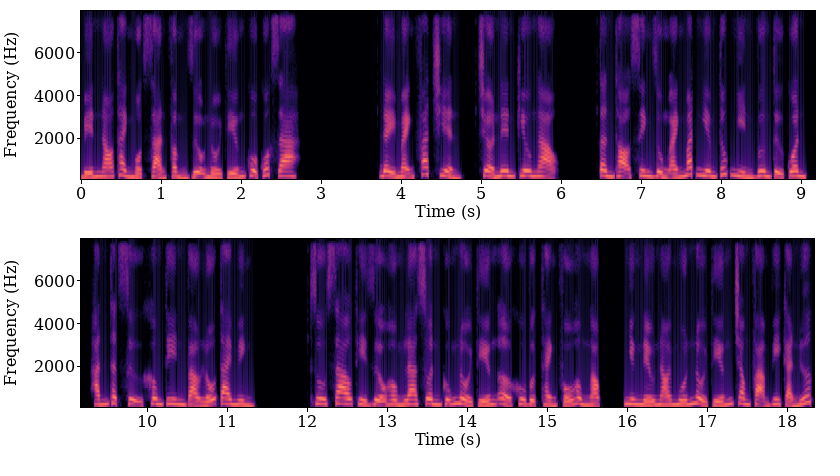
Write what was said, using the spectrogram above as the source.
biến nó thành một sản phẩm rượu nổi tiếng của quốc gia. Đẩy mạnh phát triển, trở nên kiêu ngạo. Tần Thọ Sinh dùng ánh mắt nghiêm túc nhìn Vương Tử Quân, hắn thật sự không tin vào lỗ tai mình. Dù sao thì rượu Hồng La Xuân cũng nổi tiếng ở khu vực thành phố Hồng Ngọc, nhưng nếu nói muốn nổi tiếng trong phạm vi cả nước,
